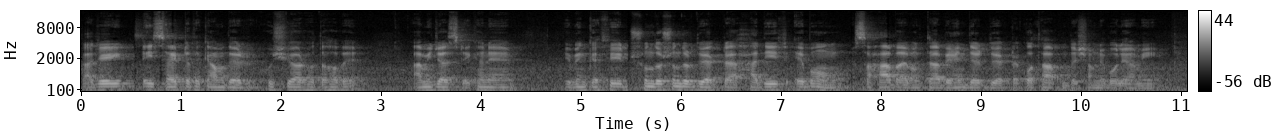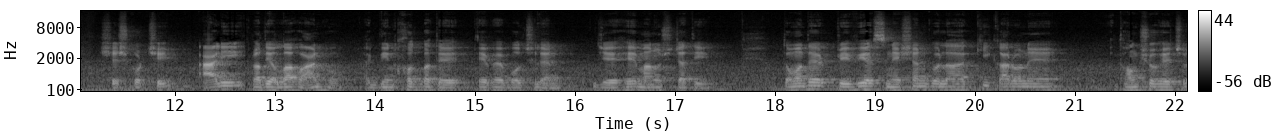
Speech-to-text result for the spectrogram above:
কাজেই এই সাইডটা থেকে আমাদের হুঁশিয়ার হতে হবে। আমি জাস্ট এখানে ইবিন কাসির সুন্দর সুন্দর দু একটা হাদিস এবং সাহাবা এবং তাবেইনদের দু একটা কথা আপনাদের সামনে বলে আমি শেষ করছি। আলী রাদিয়াল্লাহ আনহু একদিন খোদবাতে এভাবে বলছিলেন যে, হে মানুষ জাতি, তোমাদের প্রিভিয়াস নেশনগুলা কি কারণে ধ্বংস হয়েছিল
